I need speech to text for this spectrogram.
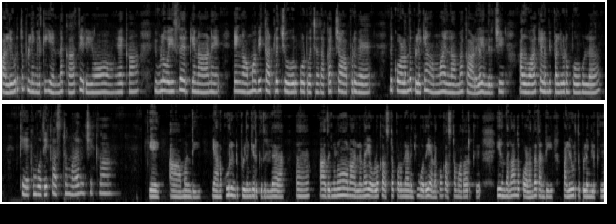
பள்ளிக்கூடத்து பிள்ளைங்களுக்கு என்னக்கா தெரியும்? ஏக்கா இவ்வளோ வயசுல இருக்கேன் நானே. எங்க அம்மாவே தட்டில் சோறு போட்டு வச்சாதாக்கா சாப்பிடுவேன். இந்த குழந்தை பிள்ளைக்கு அம்மா இல்லாம காலையில எந்திரிச்சு அதுவா கிளம்பி பள்ளிக்கூடம் போகல கேட்கும் போதே இருந்துச்சுக்கா. ஏய் ஆமாண்டி. எனக்கும் ரெண்டு பிள்ளைங்க இருக்குதுல்ல. ஆ, அதுங்களும் நான் இல்லைன்னா எவ்வளோ கஷ்டப்படணும்னு நினைக்கும் போதே எனக்கும் கஷ்டமாக தான் இருக்குது இருந்தாலும் அந்த குழந்தை தாண்டி பள்ளிக்கூடத்து பிள்ளைங்களுக்கு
